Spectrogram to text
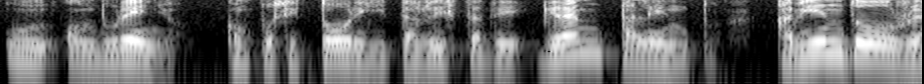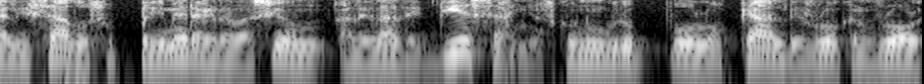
un hondureño, compositor y guitarrista de gran talento, Habiendo realizado su primera grabación a la edad de 10 años con un grupo local de rock and roll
